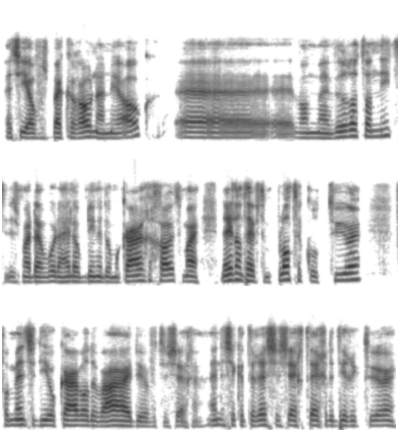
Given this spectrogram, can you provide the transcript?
dat zie je overigens bij corona nu ook, uh, want men wil dat dan niet, dus maar daar worden een hele hoop dingen door elkaar gegooid. Maar Nederland heeft een platte cultuur van mensen die elkaar wel de waarheid durven te zeggen. En de secretaresse zegt tegen de directeur,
